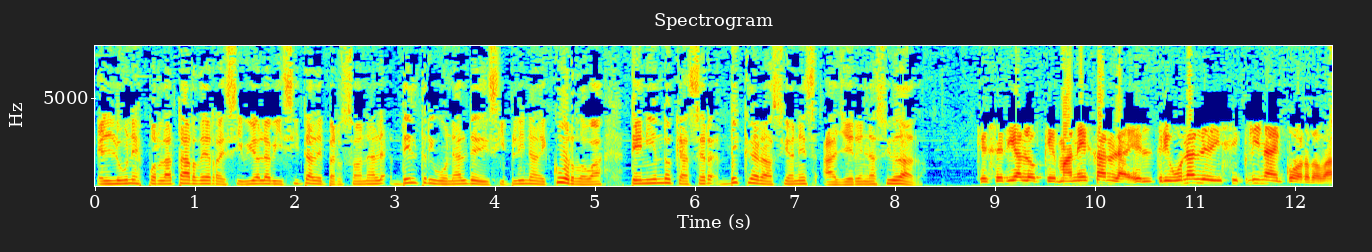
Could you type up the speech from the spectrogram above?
El lunes por la tarde recibió la visita de personal del Tribunal de Disciplina de Córdoba, teniendo que hacer declaraciones ayer en la ciudad que sería lo que manejan el Tribunal de Disciplina de Córdoba.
